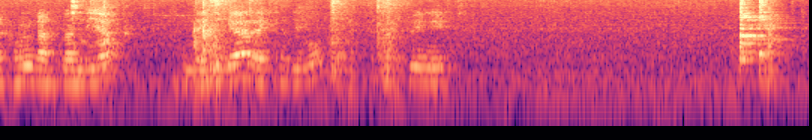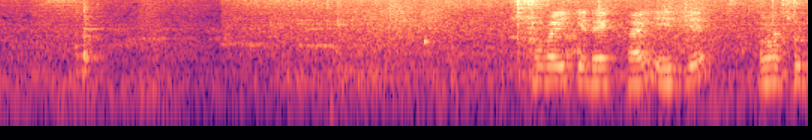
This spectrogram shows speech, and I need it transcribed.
এখন ঢাকনা দিয়ে দেখিয়া রেখে দিব পাঁচ মিনিট। সবাইকে দেখাই, এই যে আমার ছোট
